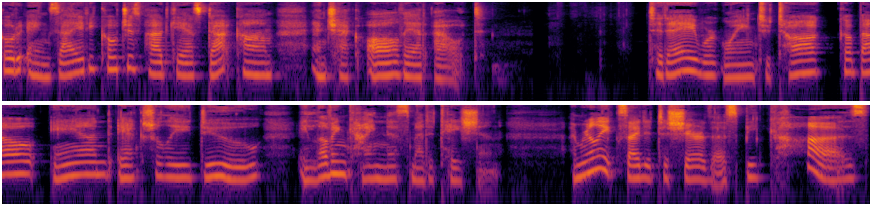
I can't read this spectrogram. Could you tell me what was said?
go to anxietycoachespodcast.com and check all that out. Today, we're going to talk about and actually do a loving kindness meditation. I'm really excited to share this because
